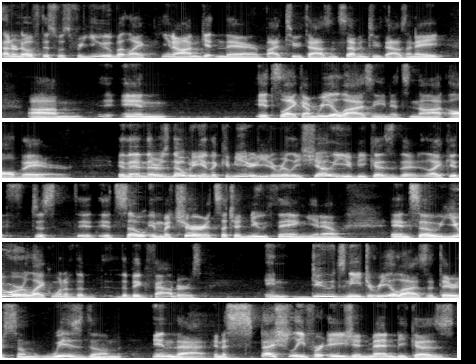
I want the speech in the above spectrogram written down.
i don't know if this was for you but like you know i'm getting there by 2007 2008 um, and it's like i'm realizing it's not all there. And then there's nobody in the community to really show you because they're like it's just it, it's so immature. It's such a new thing you know? And so you were like one of the the big founders. And dudes need to realize that there's some wisdom in that. And especially for asian men because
